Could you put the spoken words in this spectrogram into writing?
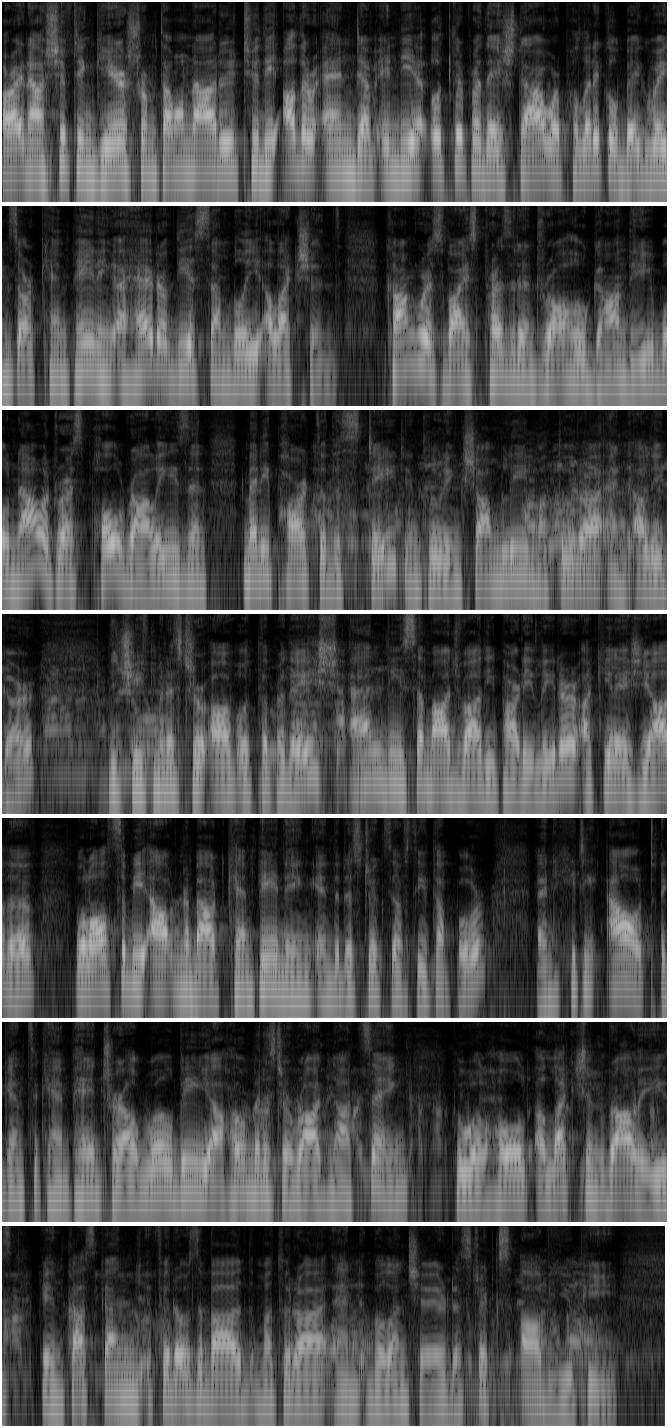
All right, now shifting gears from Tamil Nadu to the other end of India, Uttar Pradesh now, where political bigwigs are campaigning ahead of the assembly elections. Congress Vice President Rahul Gandhi will now address poll rallies in many parts of the state, including Shamli, Mathura, and Aligarh. The Chief Minister of Uttar Pradesh and the Samajwadi Party leader Akhilesh Yadav will also be out and about campaigning in the districts of Sitapur. And hitting out against the campaign trail will be uh, Home Minister Rajnath Singh, who will hold election rallies in Kasganj, Firozabad, Mathura and Bulandshahr districts of UP.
